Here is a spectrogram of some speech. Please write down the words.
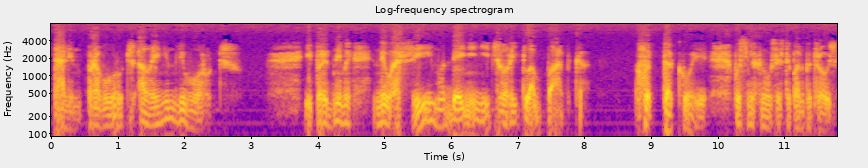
Сталін праворуч, а Ленін ліворуч. І перед ними невгасимо день і ніч горить лампадка. От такої, посміхнувся Степан Петрович.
